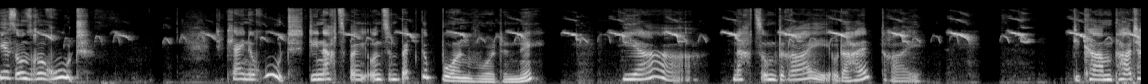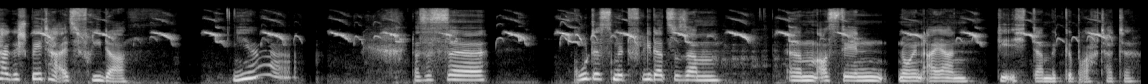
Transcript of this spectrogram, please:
Hier ist unsere Ruth. Die kleine Ruth, die nachts bei uns im Bett geboren wurde, ne? Ja, nachts um drei oder halb drei. Die kam ein paar Tage später als Frieda. Ja, das ist äh, Ruth ist mit Frieda zusammen ähm, aus den neun Eiern, die ich da mitgebracht hatte,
